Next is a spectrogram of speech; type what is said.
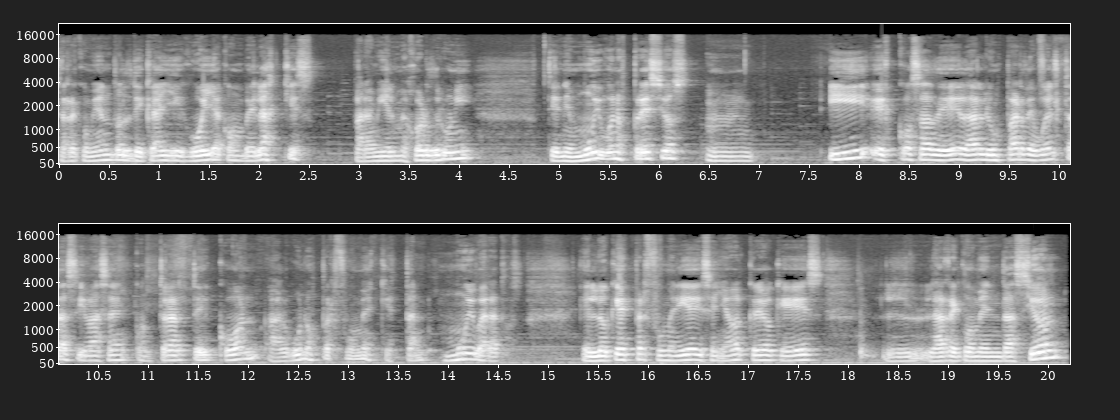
Te recomiendo el de calle Goya con Velázquez, para mí el mejor Druni. Tiene muy buenos precios mm, y es cosa de darle un par de vueltas y vas a encontrarte con algunos perfumes que están muy baratos. En lo que es perfumería y diseñador creo que es la recomendación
